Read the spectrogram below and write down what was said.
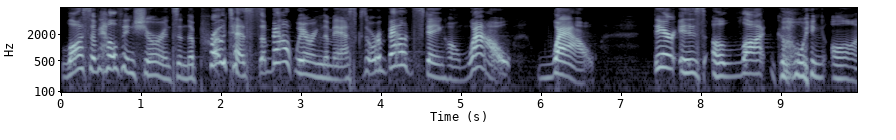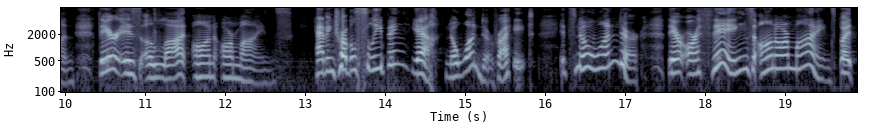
loss of health insurance and the protests about wearing the masks or about staying home. Wow, wow. There is a lot going on. There is a lot on our minds. Having trouble sleeping? Yeah, no wonder, right? It's no wonder. There are things on our minds, but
